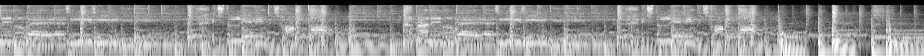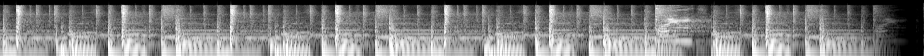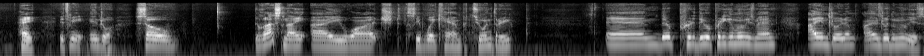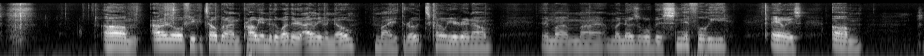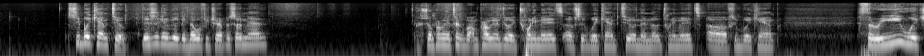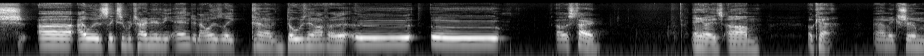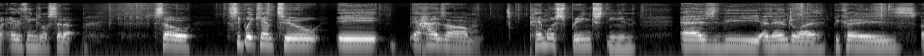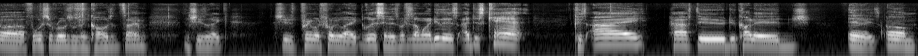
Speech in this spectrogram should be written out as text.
Running away is easy. It's the living that's hard. Running away is easy. It's the living that's hard. Time Hey, it's me, Angel. So, the last night I watched Sleepaway Camp two and three, and they're pretty. They were pretty good movies, man. I enjoyed them. I enjoyed the movies. Um, I don't know if you could tell, but I'm probably under the weather. I don't even know. My throat's kind of weird right now, and my my my nose is a little bit sniffly. Anyways, um. Sleepaway Camp 2. This is gonna be like a double feature episode, man. So I'm probably gonna talk about. I'm probably gonna do like 20 minutes of Sleepaway Camp 2, and then another 20 minutes of Sleepaway Camp 3, which uh I was like super tired near the end, and I was like kind of dozing off. I was like, uh, uh, I was tired. Anyways, um, okay, uh, make sure my, everything's all set up. So, Sleepaway Camp 2, it, it has um, Pamela Springsteen as the as Angela because uh, Felissa Rose was in college at the time, and she's like, she was pretty much probably like, listen, as much as I want to do this, I just can't, cause I have to do college. Anyways, um,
